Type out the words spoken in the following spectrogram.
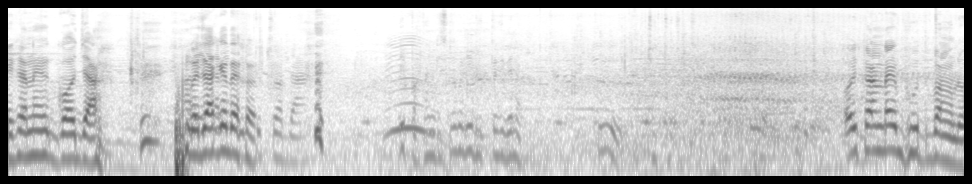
এখানে গজা। গজাকে দেখো। ওইখানটায় ভূত বাংলো।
